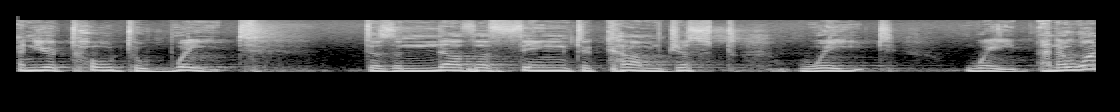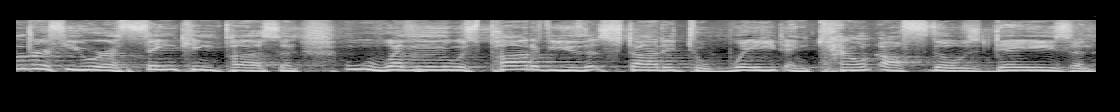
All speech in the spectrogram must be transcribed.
And you're told to wait. There's another thing to come. Just wait wait. And I wonder if you were a thinking person, whether there was part of you that started to wait and count off those days, and,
